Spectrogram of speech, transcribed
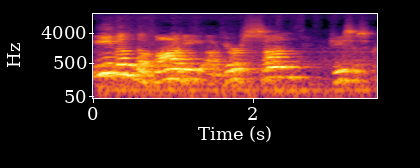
even the body of your Son, Jesus Christ.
